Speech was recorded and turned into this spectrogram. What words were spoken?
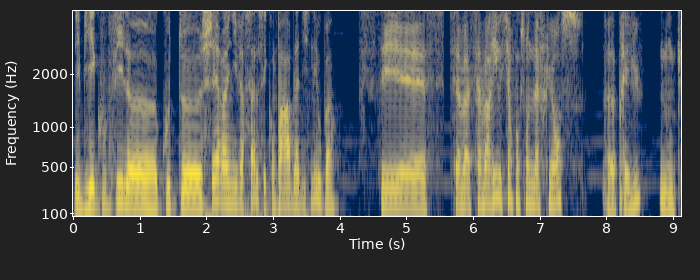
les billets coup de fil euh, coûtent cher à Universal, c'est comparable à Disney ou pas? C'est, ça, va, ça varie aussi en fonction de l'affluence prévue. Donc,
